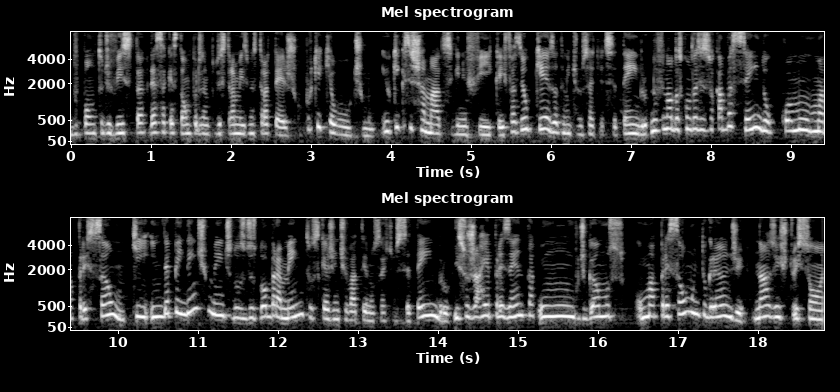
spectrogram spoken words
do ponto de vista dessa questão, por exemplo, do extremismo estratégico. Por que que é o último? E o que que esse chamado significa? E fazer o que exatamente no 7 de setembro? No final das contas, isso acaba sendo como uma pressão que, independentemente dos desdobramentos que a gente vai ter no 7 de setembro, isso já representa um, digamos, uma pressão muito grande nas instituições,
